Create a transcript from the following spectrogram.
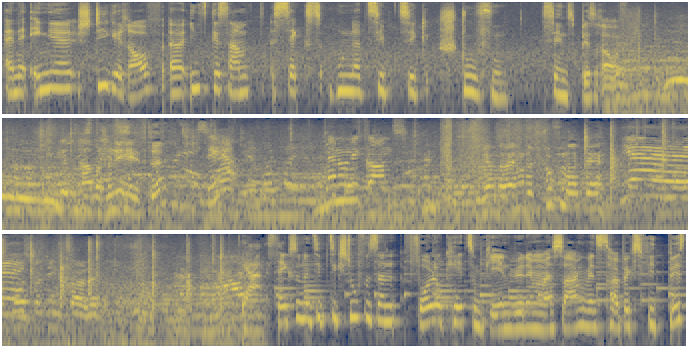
eine enge Stiege rauf. Äh, insgesamt 670 Stufen sind's bis rauf. Haben wir schon die Hälfte? Nein, noch nicht ganz. Wir haben 300 Stufen, Leute. Yay! Großverdienstzahle. Ja, 670 Stufen sind voll okay zum Gehen, würde ich mal sagen, wenn du halbwegs fit bist.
